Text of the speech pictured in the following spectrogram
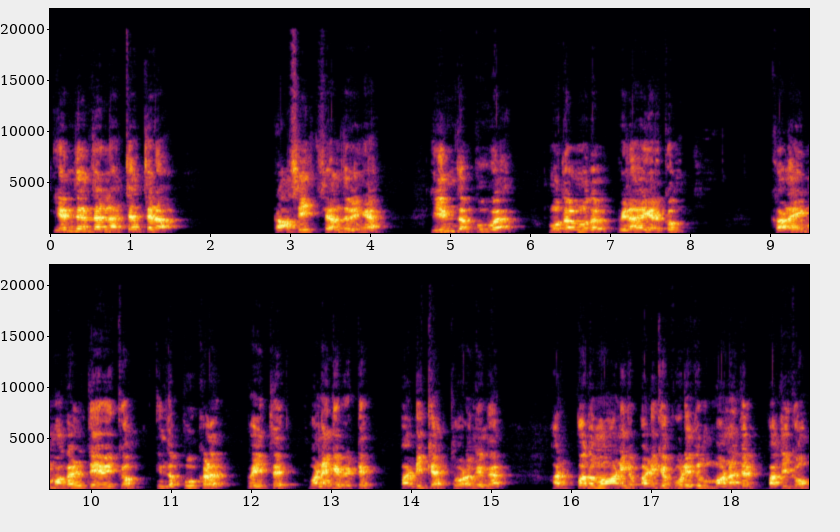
எந்தெந்த நட்சத்திர ராசி சேர்ந்துவீங்க இந்த பூவை முதல் முதல் விநாயகருக்கும் கலைமகள் தேவிக்கும் இந்த பூக்களை வைத்து வணங்கி விட்டு படிக்க தொடங்குங்க. அற்புதமாக நீங்கள் படிக்கக்கூடியது மனதில் பதிக்கும்.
